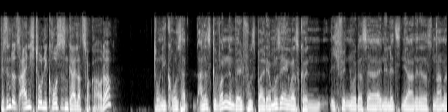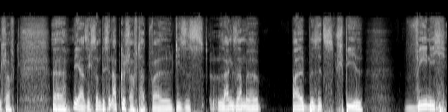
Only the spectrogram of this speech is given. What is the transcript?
Wir sind uns einig, Toni Kroos ist ein geiler Zocker, oder? Toni Kroos hat alles gewonnen im Weltfußball. Der muss ja irgendwas können. Ich finde nur, dass er in den letzten Jahren in der Nationalmannschaft äh, ja, sich so ein bisschen abgeschafft hat, weil dieses langsame Ballbesitzspiel wenig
